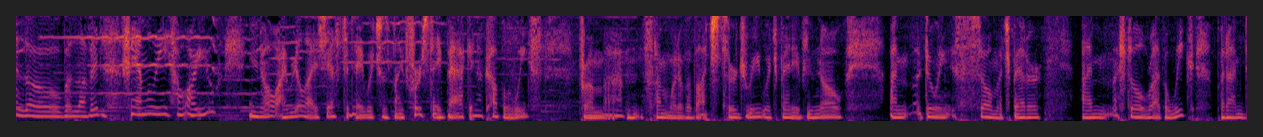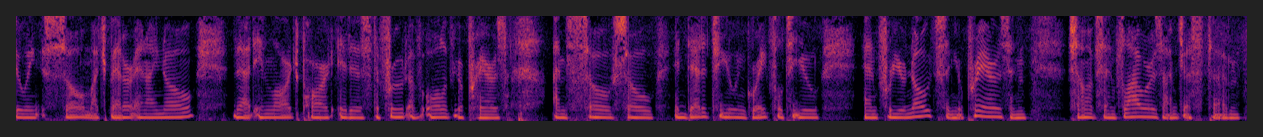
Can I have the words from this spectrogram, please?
Hello, beloved family. How are you? You know, I realized yesterday, which was my first day back in a couple of weeks from um, somewhat of a botched surgery, which many of you know, I'm doing so much better. I'm still rather weak, but I'm doing so much better. And I know that in large part it is the fruit of all of your prayers. I'm so, so indebted to you and grateful to you and for your notes and your prayers. And some have sent flowers. I'm just, um,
